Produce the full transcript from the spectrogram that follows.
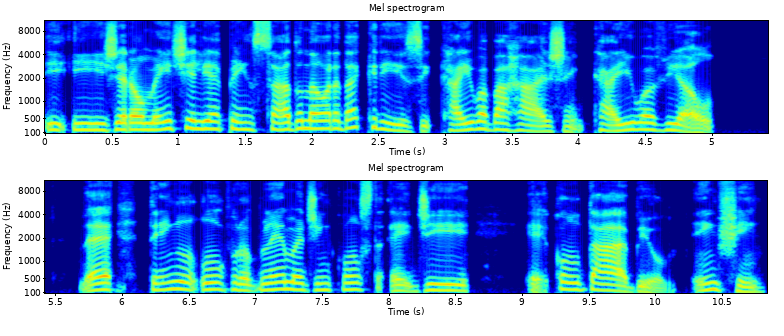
E, e, geralmente ele é pensado na hora da crise. Caiu a barragem, caiu o avião, né? tem um, problema de, inconsta, eh, de é, contábil, enfim.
